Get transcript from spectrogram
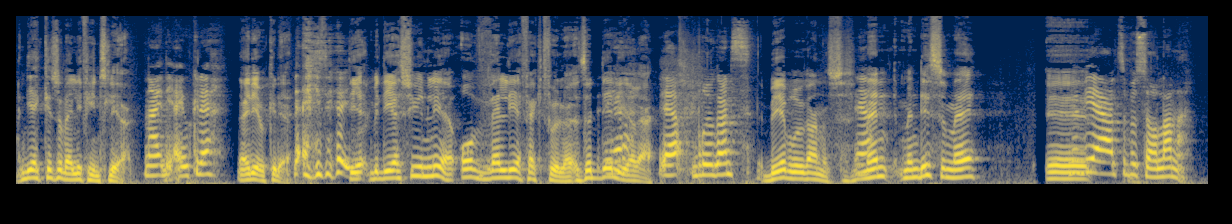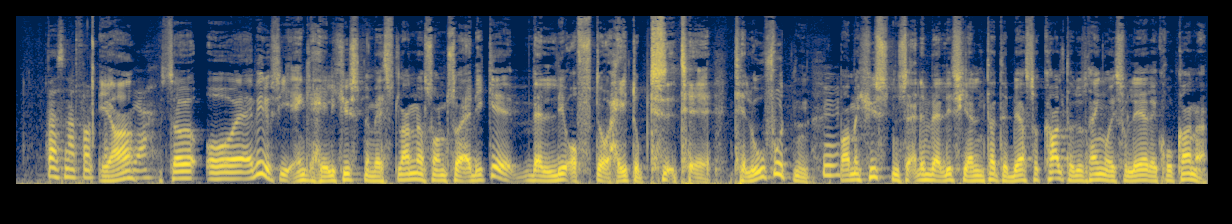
De er ikke så veldig finslige. Nei, de er jo ikke det. Nei, de er jo ikke det. Nei, er De er, de er synlige og veldig effektfulle, så det gjør jeg. Ja, brukende. Blir brukende. Ja. Men, men det som er eh, Men vi er altså på Sørlandet. Bare sånn at folk Ja, så, og jeg vil jo si egentlig hele kysten og Vestlandet og sånn, så er det ikke veldig ofte og helt opp til, til, til Lofoten. Mm. Bare med kysten så er det veldig sjelden at det blir så kaldt at du trenger å isolere krukkene.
